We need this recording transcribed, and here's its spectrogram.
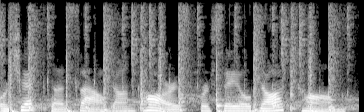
or check us out on carsforsale.com.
